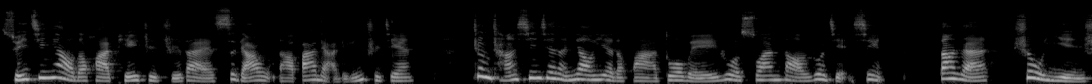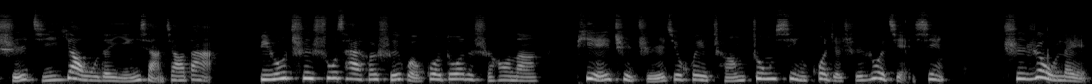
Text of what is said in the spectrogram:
随机尿的话，pH 值在四点五到八点零之间。正常新鲜的尿液的话，多为弱酸到弱碱性。当然，受饮食及药物的影响较大，比如吃蔬菜和水果过多的时候呢，pH 值就会呈中性或者是弱碱性；吃肉类、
